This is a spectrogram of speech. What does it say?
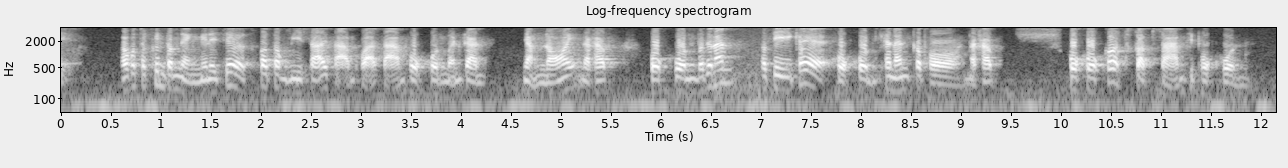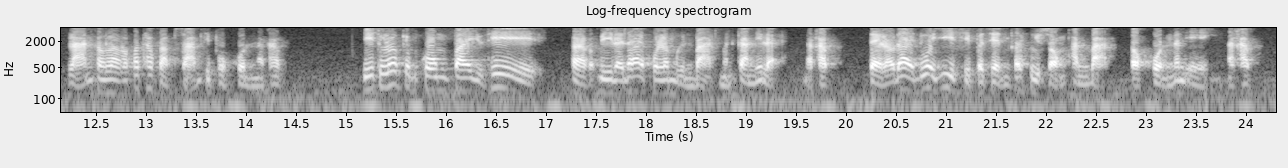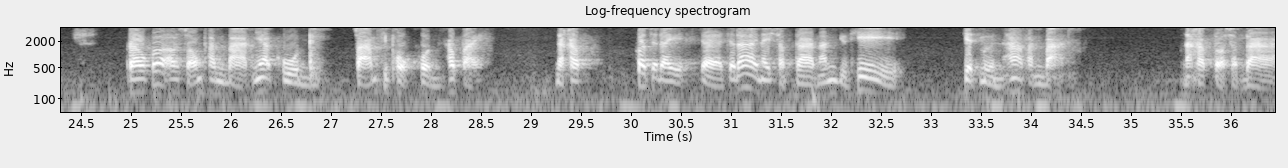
เราก็จะขึ้นตำแหน่งเมเนเจอร์ ก็ต้องมีซ้ายสามขวาสามหกคนเหมือนกันอย่างน้อยนะครับหกคน เพราะฉะนั้นเราตีแค่หกคนแค่นั้นก็พอนะครับหกหกก็เท่ากับสามสิบหกคน หลานของเราก็เท่ากับสามสิบหกคนนะครับมีตัวเลขกลมๆไปอยู่ที่มีรายได้คนละหมื่นบาทเหมือนกันนี่แหละนะครับ แต่เราได้ด้วยยี่สิบเปอร์เซ็นก็คือสองพันบาทต่อคนนั่นเองนะครับ เราก็เอาสองพันบาทเนี่ยคูณสามสิบหกคนเข้าไปนะครับ ก็จะได้จะได้ในสัปดาห์นั้นอยู่ที่เจ็ดหมื่นห้าพันบาทนะครับ ต่อสัปดาห์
